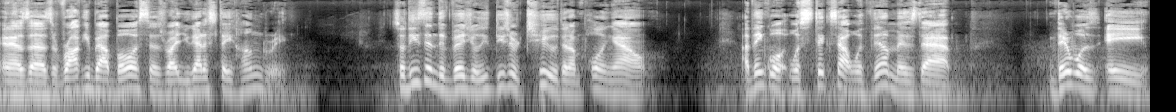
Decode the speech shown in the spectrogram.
And as, as Rocky Balboa says, right, you got to stay hungry. So these individuals, these are two that I'm pulling out I think what, what sticks out with them is that there was a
